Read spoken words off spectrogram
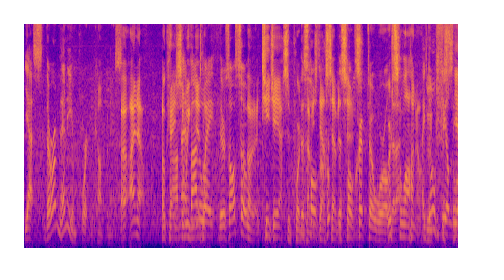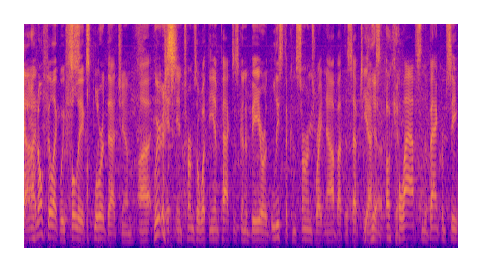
yes, there are many important companies. Uh, I know. Okay, Um, so and we by can just the way, there's also no, no, TJX important companies whole, down seven this whole cents. crypto world. Where's Solana? I, I Do don't feel. Yeah, I don't feel like we fully explored that, Jim. Uh, Where in, in terms of what the impact is going to be, or at least the concerns right now about this FTX Yeah, okay. collapse and the bankruptcy.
